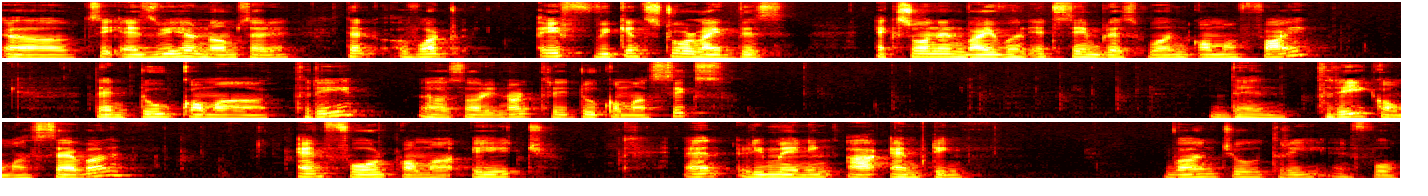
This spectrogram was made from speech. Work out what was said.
uh, see as we have nums array then what if we can store like this? X1 and y1 at same place 1 comma 5 then 2 comma 3 uh, sorry not 3 2 comma 6 then 3 comma 7 and 4 comma 8 and remaining are empty. 1 2 3 and 4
